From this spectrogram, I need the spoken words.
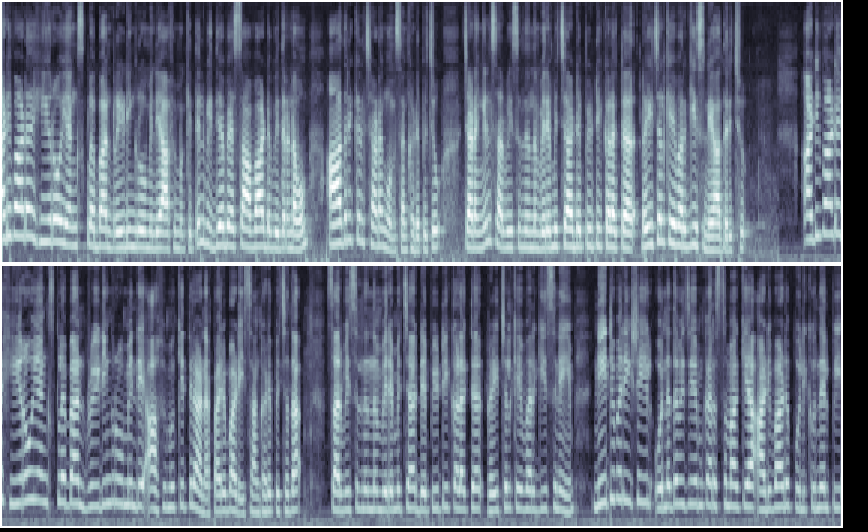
Adivad hero youngs club and reading റൂമിന്റെ ആഭിമുഖ്യത്തിൽ വിദ്യാഭ്യാസ അവാർഡ് വിതരണവും ആദരിക്കൽ ചടങ്ങും സംഘടിപ്പിച്ചു. ചടങ്ങിൽ സർവീസിൽ നിന്ന് വിരമിച്ച ഡെപ്യൂട്ടി കളക്ടർ റീച്ചൽ കെ വർഗീസിനെ ആദരിച്ചു. Adivad hero youngs club and reading റൂമിന്റെ ആഭിമുഖ്യത്തിലാണ് പരിപാടി സംഘടിപ്പിച്ചത്. സർവീസിൽ നിന്നും വിരമിച്ച ഡെപ്യൂട്ടി കളക്ടർ റേച്ചൽ കെ വർഗീസിനെയും നീറ്റ് പരീക്ഷയിൽ ഉന്നത വിജയം കരസ്ഥമാക്കിയ അടിവാട് പുലിക്കുന്നേൽ പി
